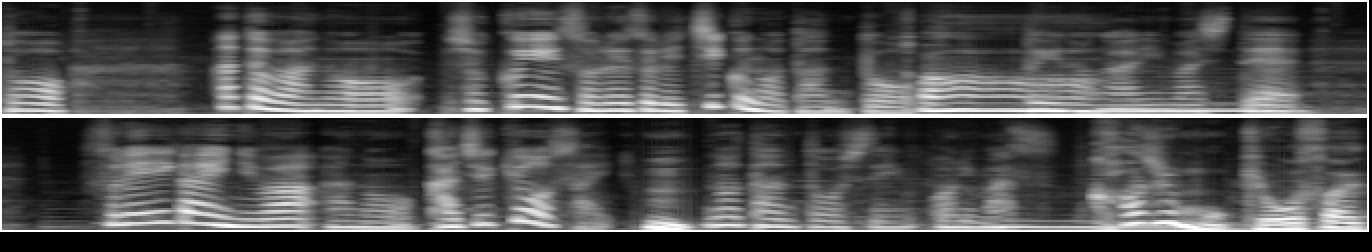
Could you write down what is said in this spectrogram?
と、あとはあの職員それぞれ地区の担当あというのがありましてそれ以外にはあの果樹共済うん。の担当をしております、果樹も共済？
